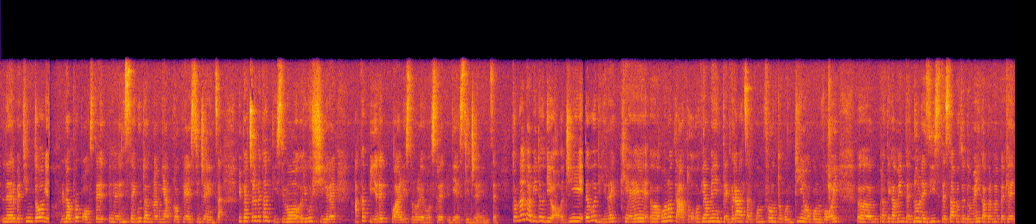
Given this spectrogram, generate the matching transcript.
le erbe tintorie le ho proposte eh, in seguito ad una mia propria esigenza. Mi piacerebbe tantissimo riuscire a capire quali sono le vostre esigenze. Tornando al video di oggi, devo dire che eh, ho notato, ovviamente grazie al confronto continuo con voi, eh, praticamente non esiste sabato e domenica per me perché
